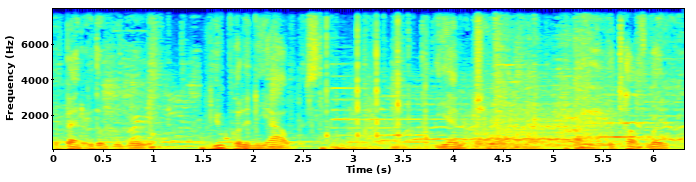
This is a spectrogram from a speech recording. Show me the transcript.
the better the reward. You put in the hours, the energy, the tough labor.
